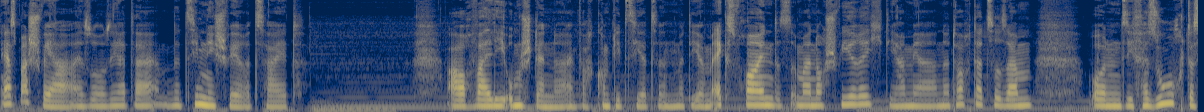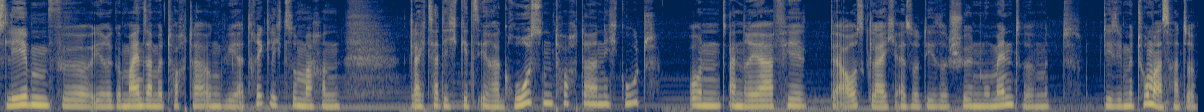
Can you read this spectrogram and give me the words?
Erstmal schwer. Also sie hat da eine ziemlich schwere Zeit. Auch weil die Umstände einfach kompliziert sind. Mit ihrem Ex-Freund ist immer noch schwierig. Die haben ja eine Tochter zusammen und sie versucht, das Leben für ihre gemeinsame Tochter irgendwie erträglich zu machen. Gleichzeitig geht es ihrer großen Tochter nicht gut und Andrea fehlt der Ausgleich, also diese schönen Momente, mit, die sie mit Thomas hatte.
